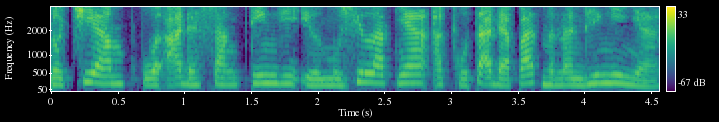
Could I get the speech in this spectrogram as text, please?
Lo Ciampu ada sang tinggi ilmu silatnya aku tak dapat menandinginya.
